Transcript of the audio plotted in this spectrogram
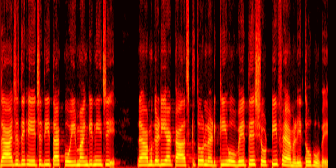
ਦਾਜ ਦਹੇਜ ਦੀ ਤਾਂ ਕੋਈ ਮੰਗ ਨਹੀਂ ਜੀ। ਰਾਮਗੜੀਆ ਕਾਸਟ ਤੋਂ ਲੜਕੀ ਹੋਵੇ ਤੇ ਛੋਟੀ ਫੈਮਿਲੀ ਤੋਂ ਹੋਵੇ।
